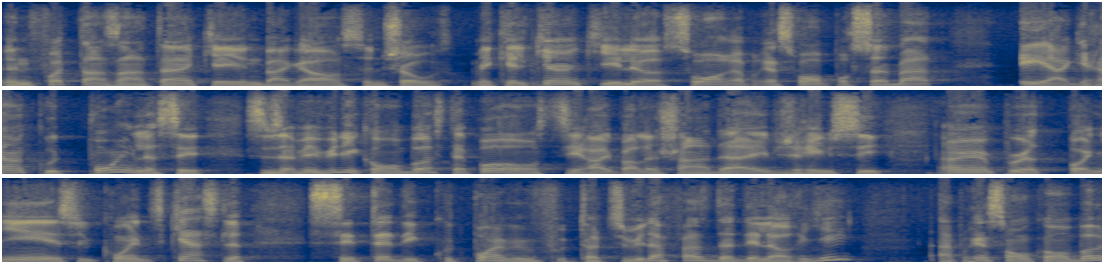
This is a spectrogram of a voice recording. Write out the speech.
Une fois de temps en temps qu'il y ait une bagarre, c'est une chose. Mais quelqu'un qui est là soir après soir pour se battre et à grands coups de poing, là, c'est, si vous avez vu les combats, c'était pas on se tiraille par le chandail, puis j'ai réussi un peu à te pogner sur le coin du casque. C'était des coups de poing. T'as-tu vu la face de Delaurier? Après son combat,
